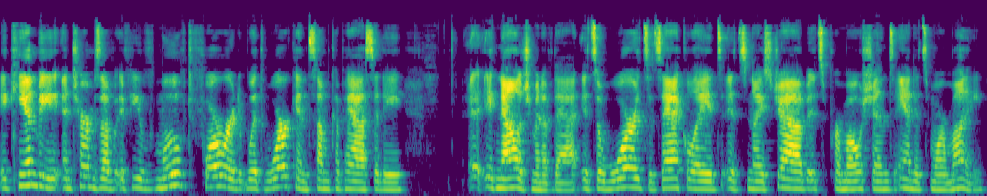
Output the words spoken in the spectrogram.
It can be in terms of if you've moved forward with work in some capacity, acknowledgement of that. It's awards, it's accolades, it's nice job, it's promotions, and it's more money.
